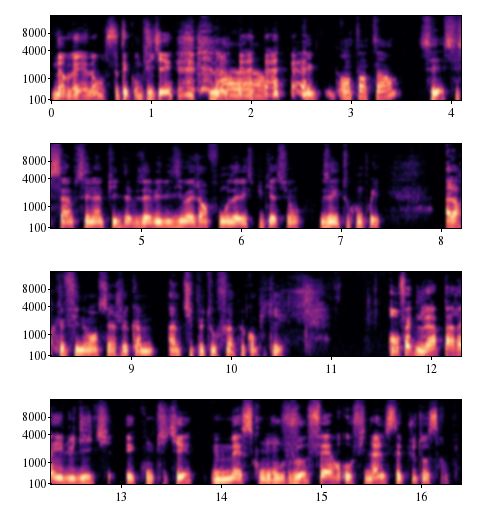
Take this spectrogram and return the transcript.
Non mais non, c'était compliqué. non, non, non. En t'entend, c'est simple, c'est limpide. Vous avez les images en fond, vous avez l'explication, vous avez tout compris. Alors que finalement, c'est un jeu comme un petit peu tout fait, un peu compliqué. En fait, l'appareil ludique est compliqué, mais ce qu'on veut faire au final, c'est plutôt simple.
